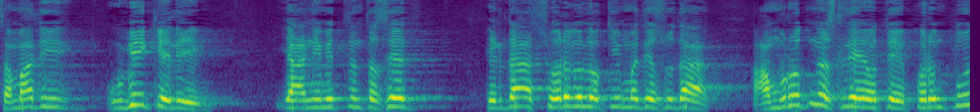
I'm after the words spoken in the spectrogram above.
समाधी उभी केली. या निमित्तानं तसेच एकदा स्वर्गलोकीमध्ये सुद्धा अमृत नसले होते परंतु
